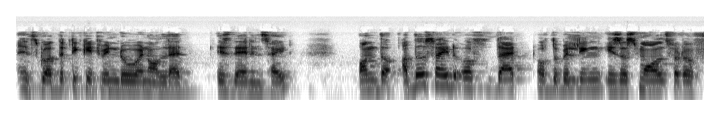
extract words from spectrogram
It's got the ticket window and all that is there inside. On the other side of that of the building is a small sort of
